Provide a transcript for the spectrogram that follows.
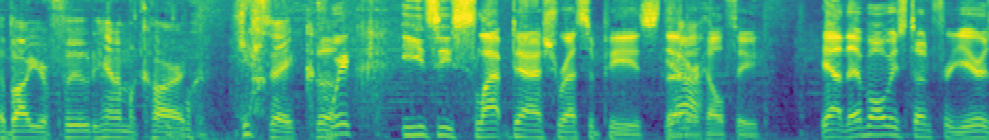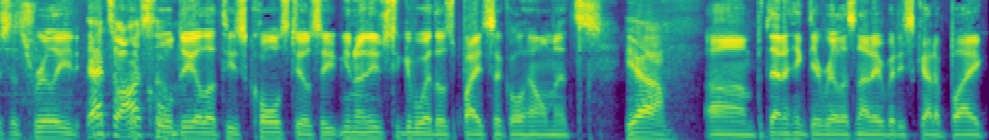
about your food, hand them a card. Yeah. Say, cook. Quick, easy slapdash recipes that Yeah. are healthy. Yeah, they've always done for years. It's really That's a, a cool deal at these Kohl's deals. You know, they used to give away those bicycle helmets. Yeah. Um, but then I think they realized not everybody's got a bike.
